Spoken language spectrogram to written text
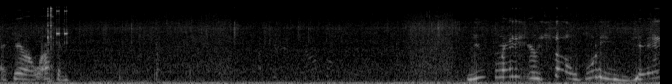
I hear a weapon. You made it yourself. What are you, gay?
